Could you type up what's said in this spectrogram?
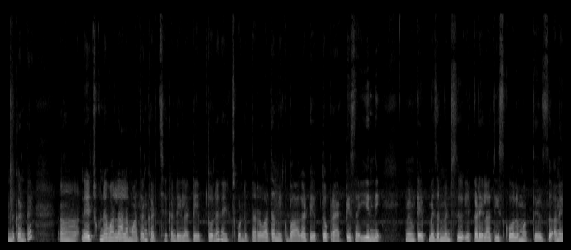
ఎందుకంటే నేర్చుకునే వాళ్ళు అలా మాత్రం కట్ చేయకండి. ఇలా టేప్తోనే నేర్చుకోండి. తర్వాత మీకు బాగా టేప్తో ప్రాక్టీస్ అయ్యింది. మేము టేప్ మెజర్మెంట్స్ ఎక్కడ ఎలా తీసుకోవాలో మాకు తెలుసు అని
